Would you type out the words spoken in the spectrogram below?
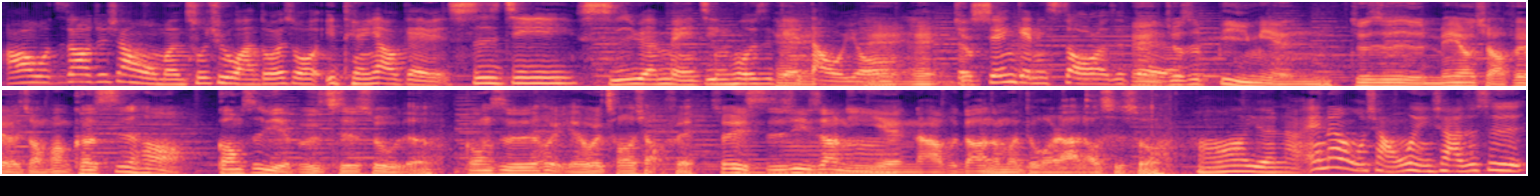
哦，我知道，就像我们出去玩都会说，一天要给司机十元美金，或者是给导游，就先给你收了就对了，就是避免就是没有小费的状况。可是哈，公司也不是吃素的，公司会也会抽小费，所以实际上你也拿不到那么多啦。老实说，哦，原来，哎，那我想问一下，就是。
